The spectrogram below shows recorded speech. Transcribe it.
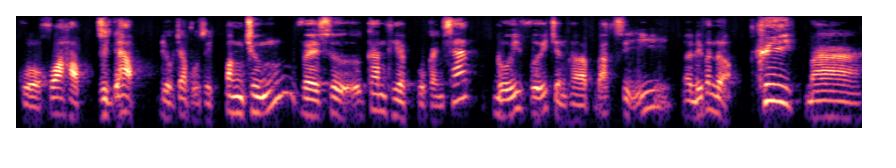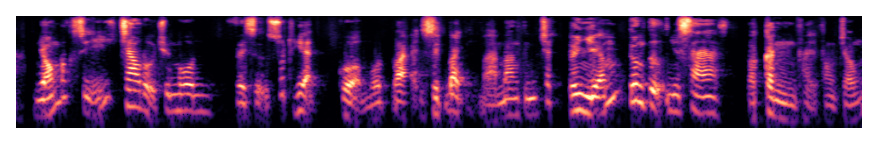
của khoa học dịch tễ học điều tra vụ dịch bằng chứng về sự can thiệp của cảnh sát đối với trường hợp bác sĩ ờ, Lý Văn Lượng khi mà nhóm bác sĩ trao đổi chuyên môn về sự xuất hiện của một loại dịch bệnh mà mang tính chất lây nhiễm tương tự như SARS và cần phải phòng chống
